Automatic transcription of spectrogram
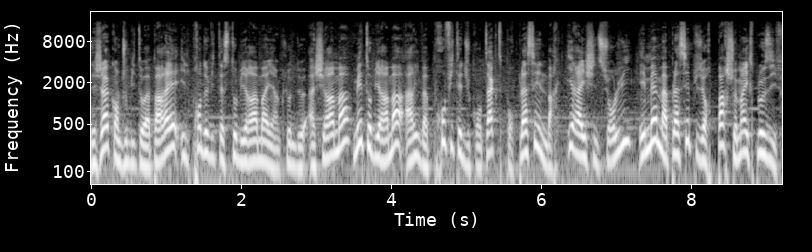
Déjà, quand Jubito apparaît, il prend de vitesse Tobirama et un clone de Hashirama, mais Tobirama arrive à profiter du contact pour placer une marque Iraishin sur lui et même à placer plusieurs parchemins explosifs.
